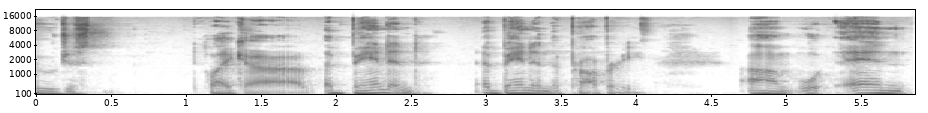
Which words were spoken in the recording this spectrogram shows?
who just like uh, abandoned abandoned the property, um, and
